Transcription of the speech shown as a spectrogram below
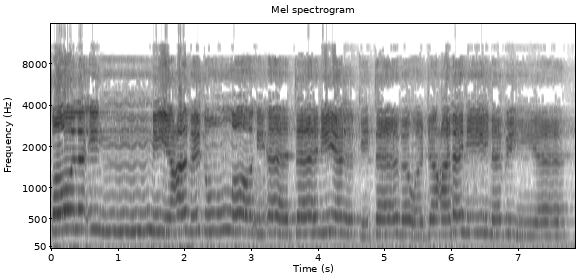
قال إني عبد الله آتاني الكتاب وجعلني نبيا.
